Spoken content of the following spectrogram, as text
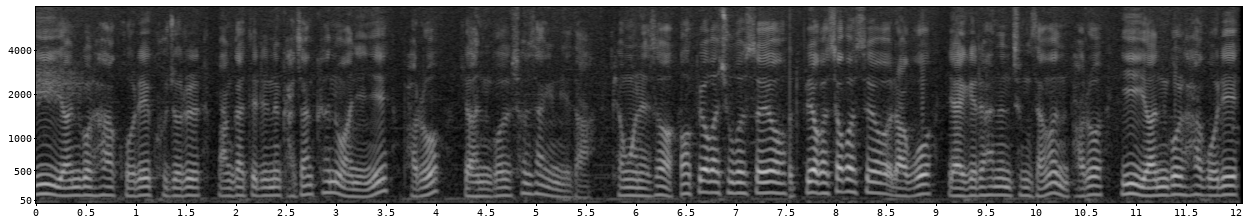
이 연골하 골의 구조를 망가뜨리는 가장 큰 원인이 바로 연골 손상입니다. 병원에서 어, 뼈가 죽었어요, 뼈가 썩었어요 라고 이야기를 하는 증상은 바로 이 연골 하골이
